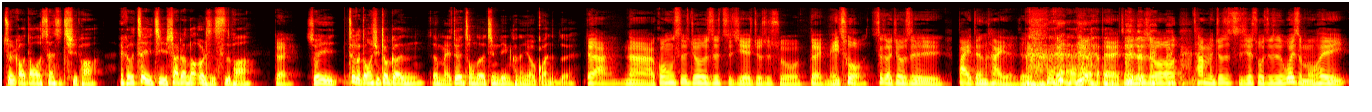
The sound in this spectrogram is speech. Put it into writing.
最高到三十七趴。哎，可这一季下降到二十四趴。对，所以这个东西就跟美对中的禁令可能有关，对不对？对啊，那公司就是直接就是说，对，没错，这个就是拜登害的，对 对，就是说他们就是直接说，就是为什么会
